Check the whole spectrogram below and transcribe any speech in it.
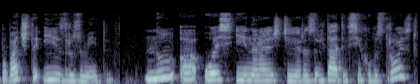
побачите і зрозумієте. Ну, а ось і нарешті результати всіх обустройств.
